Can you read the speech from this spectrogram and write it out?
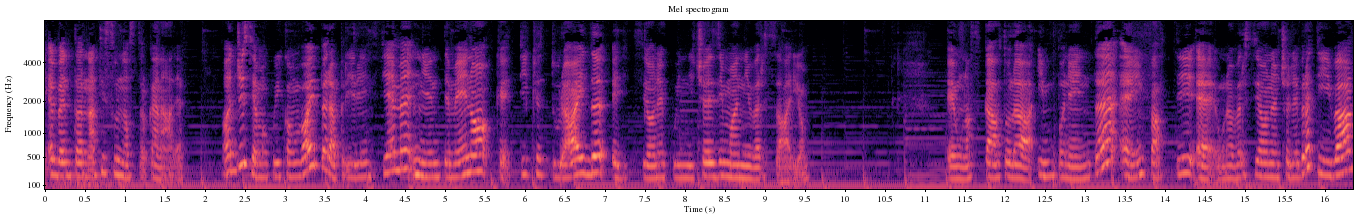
E bentornati sul nostro canale. Oggi siamo qui con voi per aprire insieme niente meno che Ticket to Ride edizione quindicesimo anniversario. È una scatola imponente e infatti è una versione celebrativa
